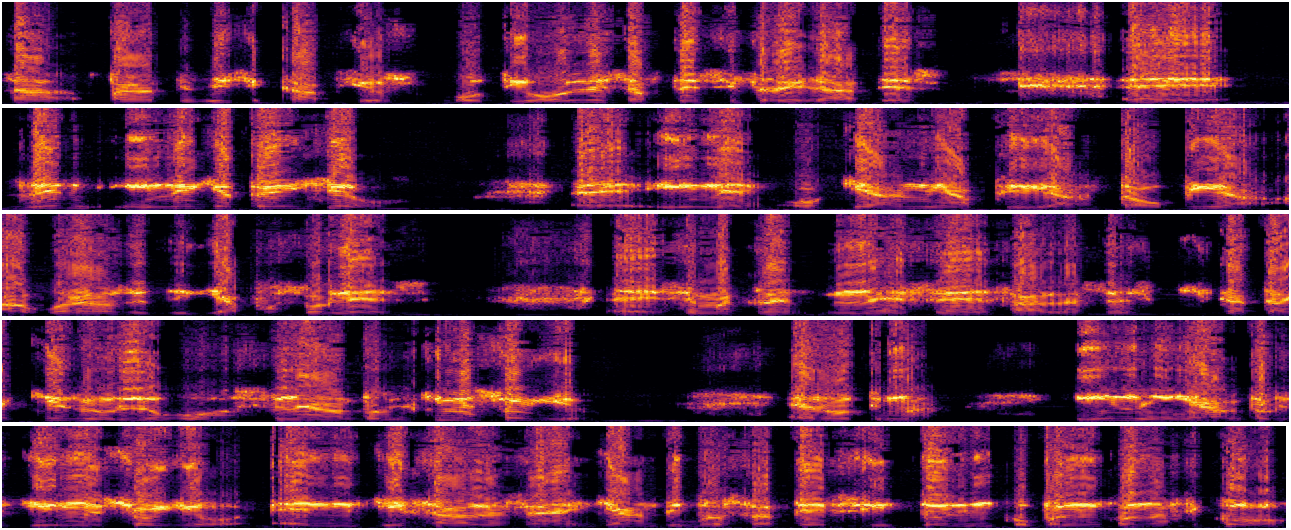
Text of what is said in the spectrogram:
θα παρατηρήσει κάποιος ότι όλες αυτές οι φρεγάτες ε, δεν είναι για το Αιγαίο. Ε, είναι ωκεάνια πλοία τα οποία αγοράζονται για αποστολές ε, σε μακρινές ε, θάλασσες και κατά κύριο λόγο στην Ανατολική Μεσόγειο. Ερώτημα. Είναι η Ανατολική Μεσόγειο ελληνική θάλασσα για να την προστατεύσει το ελληνικό πολιτικό ναυτικό;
